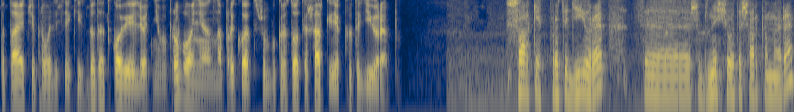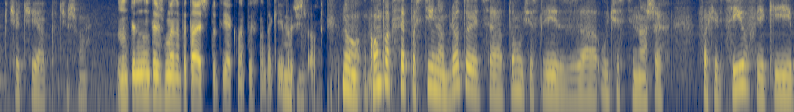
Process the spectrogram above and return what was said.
питають, чи проводяться якісь додаткові льотні випробування, наприклад, щоб використовувати шарки як протидію РЕП. Шарк як протидію РЕП? Це щоб знищувати шарками РЕП, чи чи як? Чи що? Ну, ти ну, ти ж мене питаєш, тут як написано, так і mm-hmm. прочитав. Ну, комплекси постійно обльотуються, в тому числі за участі наших фахівців, які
